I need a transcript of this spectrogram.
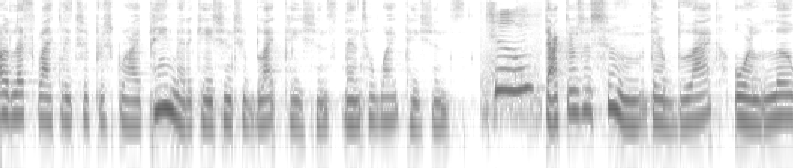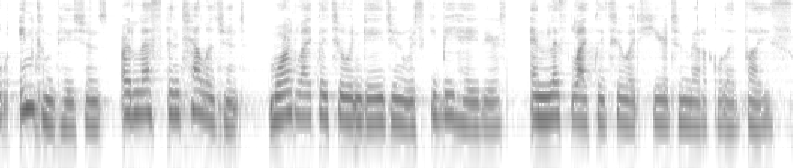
are less likely to prescribe pain medication to black patients than to white patients. 2. Doctors assume their black or low income patients are less intelligent, more likely to engage in risky behaviors, and less likely to adhere to medical advice.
